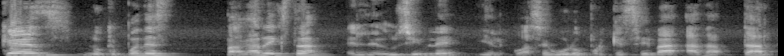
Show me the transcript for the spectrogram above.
¿Qué es lo que puedes pagar extra? El deducible y el coaseguro, porque se va a adaptar,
